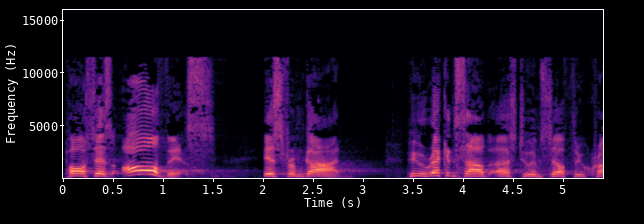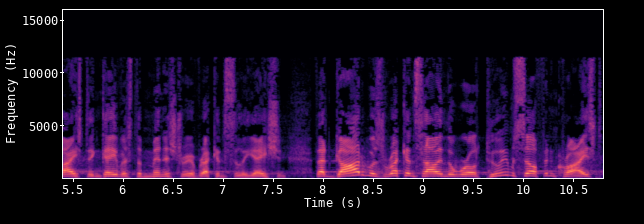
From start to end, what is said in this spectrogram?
Paul says all this is from God, who reconciled us to himself through Christ and gave us the ministry of reconciliation. That God was reconciling the world to himself in Christ,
